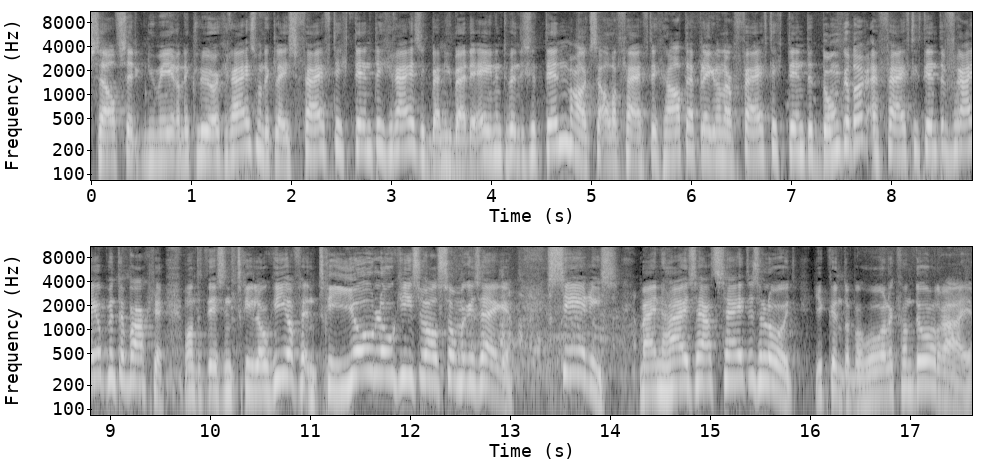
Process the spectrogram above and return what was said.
Zelf zit ik nu meer in de kleur grijs, want ik lees 50 tinten grijs. Ik ben nu bij de 21ste tint, maar als ik ze alle 50 gehad heb... liggen er nog 50 tinten donkerder en 50 tinten vrij op me te wachten. Want het is een trilogie of een triologie, zoals sommigen zeggen. Series. Mijn huisarts zei het is ooit. Je kunt er behoorlijk van doordraaien.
